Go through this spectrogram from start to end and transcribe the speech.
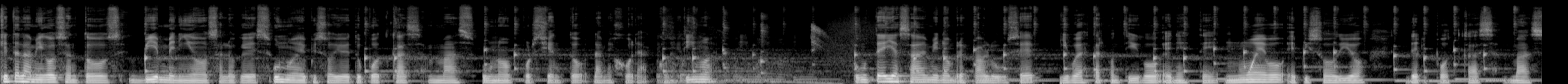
¿Qué tal amigos? Sean todos bienvenidos a lo que es un nuevo episodio de tu podcast Más 1% la mejora continua. Como ustedes ya saben, mi nombre es Pablo Bucet y voy a estar contigo en este nuevo episodio del podcast Más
